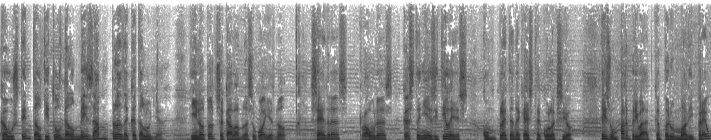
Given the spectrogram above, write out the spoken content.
que ostenta el títol del més ample de Catalunya. I no tot s'acaba amb les sequoies, no. Cedres, roures, castanyers i tilers completen aquesta col·lecció. És un parc privat que per un mòdic preu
